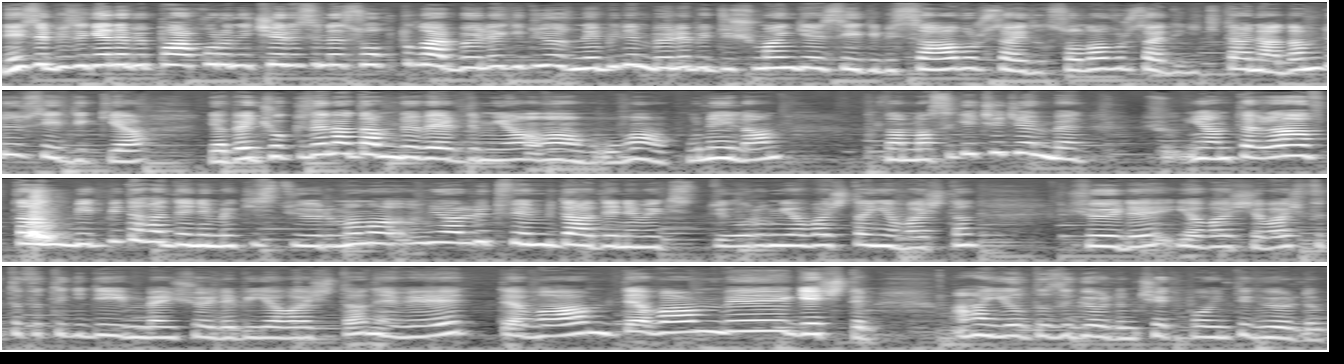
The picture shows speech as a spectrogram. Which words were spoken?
Neyse bizi gene bir parkurun içerisine soktular. Böyle gidiyoruz. Ne bileyim böyle bir düşman gelseydi bir sağa vursaydık, sola vursaydık, iki tane adam dövseydik ya. Ya ben çok güzel adam döverdim ya. Aa, oha bu ne lan? Buradan nasıl geçeceğim ben? Şu yan taraftan bir, bir daha denemek istiyorum ama ya lütfen bir daha denemek istiyorum. Yavaştan yavaştan. Şöyle yavaş yavaş fıtı fıtı gideyim ben şöyle bir yavaştan. Evet devam devam ve geçtim. Aha yıldızı gördüm. Checkpoint'i gördüm.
